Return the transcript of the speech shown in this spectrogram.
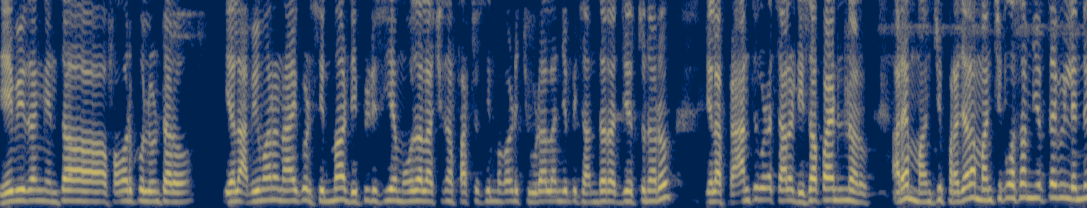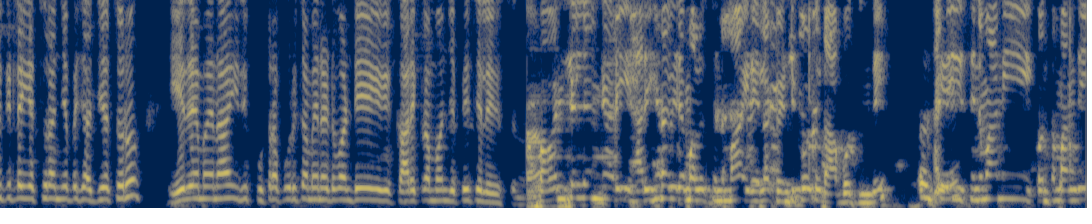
ఏ విధంగా ఎంత పవర్ఫుల్ ఉంటారో. ఇలా అభిమాన నాయకుడు సినిమా డిప్యూటీ సీఎం హోదాలు వచ్చిన ఫస్ట్ సినిమా కూడా చూడాలని చెప్పి అందరూ అది చేస్తున్నారు. ఇలా ఫ్యాన్స్ కూడా చాలా డిసప్పాయింట్ ఉన్నారు. అరే మంచి ప్రజల మంచి కోసం చెప్తే వీళ్ళు ఎందుకు ఇట్లా చేస్తారు అని చెప్పి అది చేస్తారు ఏదేమైనా ఇది కుట్రపూరితమైనటువంటి కార్యక్రమం అని చెప్పి తెలియజేస్తున్నారు. పవన్ కళ్యాణ్ గారి హరిహర విరమల సినిమా ఈ నెల ట్వంటీ ఫోర్త్ రాబోతుంది. అయితే ఈ సినిమాని కొంతమంది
